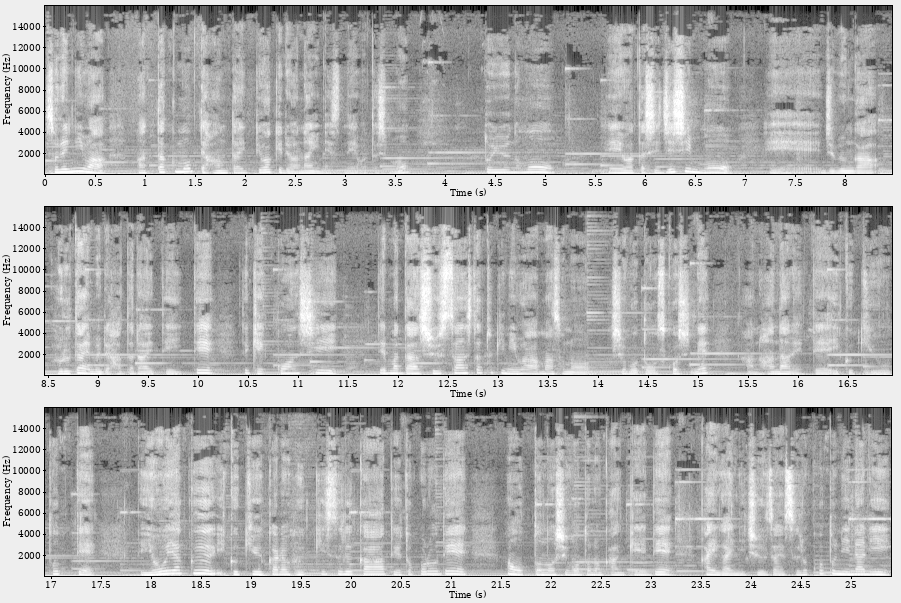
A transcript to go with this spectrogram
それには全くもって反対っていうわけではないんですね私も。というのも、えー、私自身も、えー、自分がフルタイムで働いていてで結婚しでまた出産した時には、まあ、その仕事を少しねあの離れて育休を取ってでようやく育休から復帰するかというところで、まあ、夫の仕事の関係で海外に駐在することになり、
